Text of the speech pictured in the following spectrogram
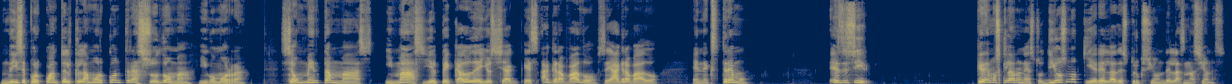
Dice, por cuanto el clamor contra Sodoma y Gomorra se aumenta más y más, y el pecado de ellos se es agravado, se ha agravado en extremo. Es decir, quedemos claro en esto, Dios no quiere la destrucción de las naciones.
